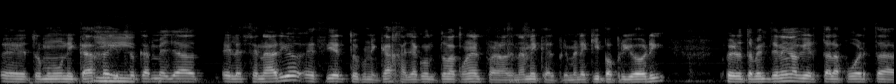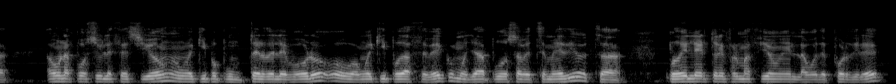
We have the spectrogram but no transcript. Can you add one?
eh, todo el mundo Unicaja y... Y- esto cambia ya el escenario. Es cierto que Unicaja ya contaba con él para la dinámica del primer equipo a priori, pero también tienen abierta la puerta a una posible cesión a un equipo puntero de Leboro o a un equipo de ACB, como ya pudo saber este medio. Está, podéis leer toda la información en la web de Sport Direct.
